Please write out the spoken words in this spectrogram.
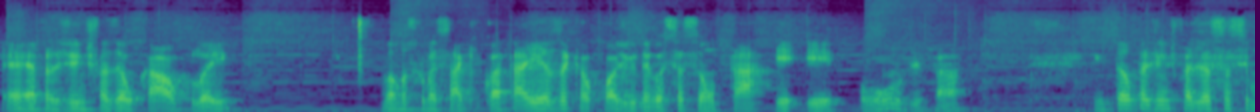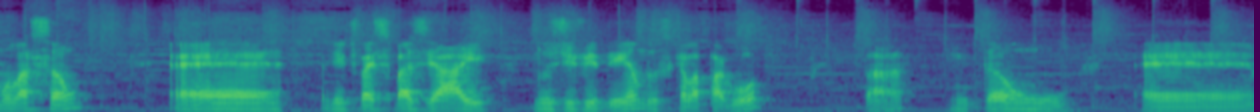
é, para a gente fazer o cálculo aí Vamos começar aqui com a Taesa, que é o código de negociação TAEE11, tá? Então, para a gente fazer essa simulação, é, a gente vai se basear aí nos dividendos que ela pagou, tá? Então, é,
